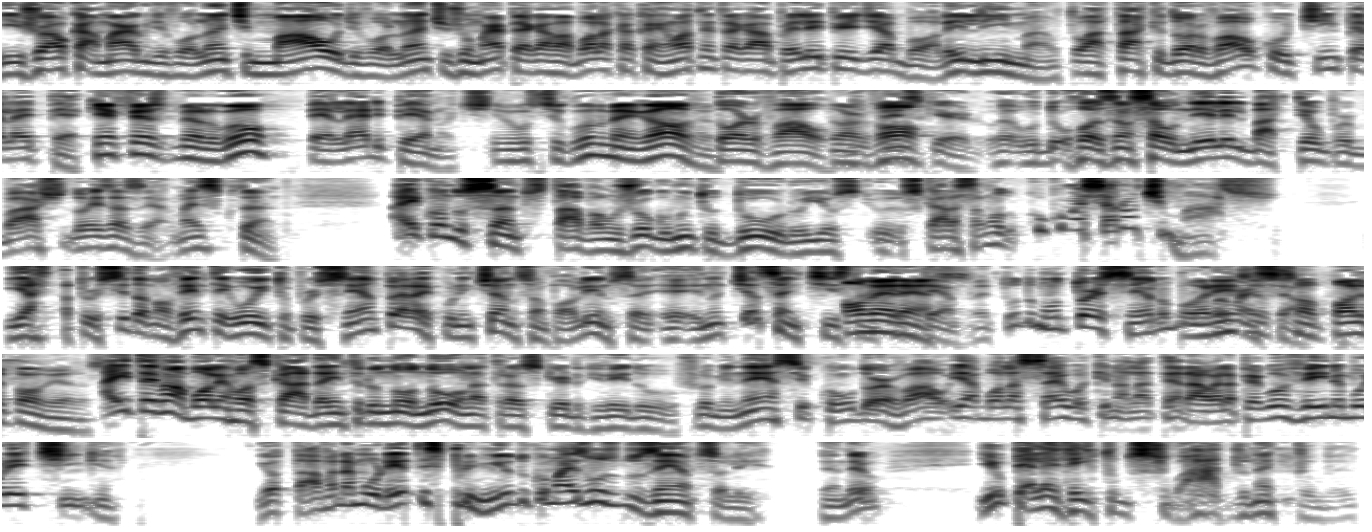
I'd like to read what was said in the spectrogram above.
E Joel Camargo de volante, mal de volante. O Gilmar pegava a bola com a canhota, entregava para ele e perdia a bola. E Lima. O ataque Dorval, Coutinho, Pelé e Pé. Quem fez o primeiro gol? Pelé de pênalti. E o segundo Mengal, viu? Dorval. Dorval. esquerdo. O, o Rosan saiu nele, ele bateu por baixo, 2 a 0 Mas escutando. Aí quando o Santos estava um jogo muito duro e os, os caras estavam. Começaram um timaço. E a, a, torcida 98% era corintiano, São Paulino, eh, não tinha Santista naquele tempo. É todo mundo torcendo pro Corinthians. São Paulo e Palmeiras. Aí teve uma bola enroscada entre o Nonô, o lateral esquerdo que veio do Fluminense, com o Dorval, e a bola saiu aqui na lateral. Ela pegou, veio na muretinha. E eu tava na mureta espremido com mais uns 200 ali, entendeu? E o Pelé vem tudo suado, né? Tudo,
